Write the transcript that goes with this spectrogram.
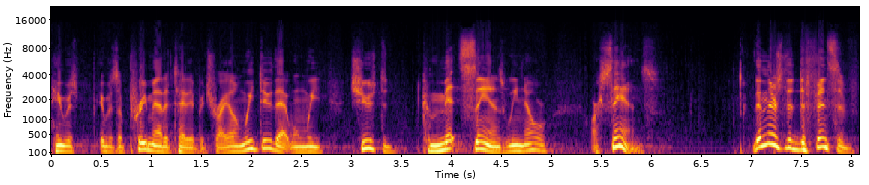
He was, it was a premeditated betrayal, and we do that when we choose to commit sins we know are sins. Then there's the defensive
